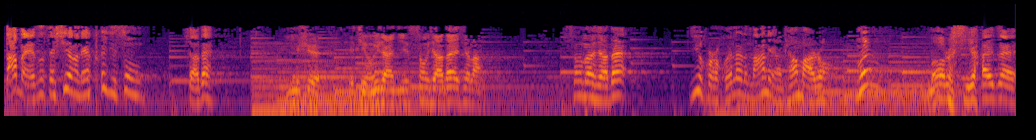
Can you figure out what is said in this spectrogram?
打摆子在训养连，快去送小戴。于是给警卫战机送小戴去了。送到小戴，一会儿回来了，拿两条马肉。嗯，毛主席还在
